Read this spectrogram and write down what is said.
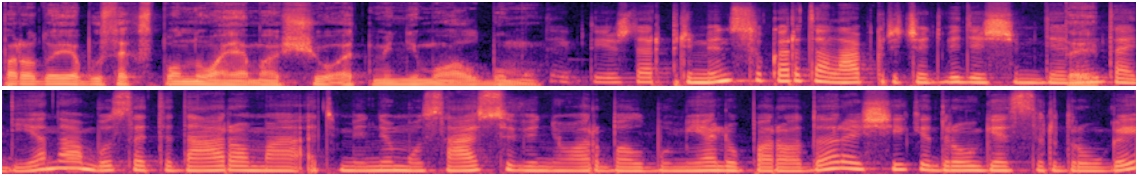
parodoje bus eksponuojama šių atminimo albumų? Taip, tai aš dar priminsiu kartą, lapkričio 29 Taip. dieną bus atidaryta atidaroma atminimų sąsiuvinių arba albumėlių paroda Rašykit draugės ir draugai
